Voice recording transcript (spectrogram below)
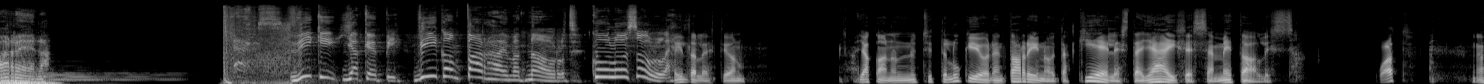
Areena. Viki ja Köpi, viikon parhaimmat naurut, kuuluu sulle. Iltalehti on jakanut nyt sitten lukijoiden tarinoita kielestä jäisessä metallissa. What? No,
